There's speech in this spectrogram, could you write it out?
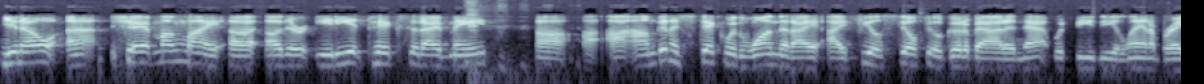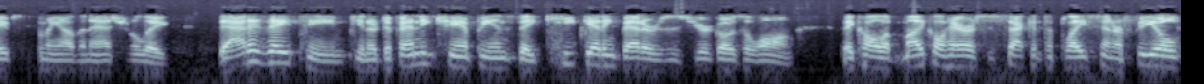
You know, uh, Shay, among my uh, other idiot picks that I've made, uh, I, I'm going to stick with one that I, I feel still feel good about, and that would be the Atlanta Braves coming out of the National League. That is a team, you know, defending champions. They keep getting better as this year goes along. They call it Michael Harris is second to play center field.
